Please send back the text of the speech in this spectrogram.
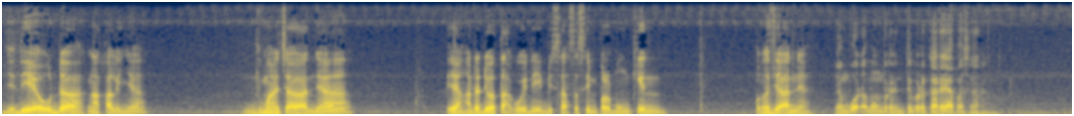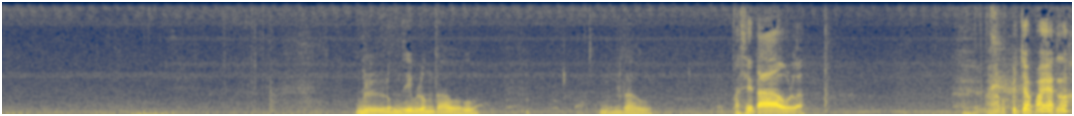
jadi ya udah ngakalinya gimana caranya yang ada di otakku ini bisa sesimpel mungkin pengerjaannya Yang buat abang berhenti berkarya apa sekarang? belum sih belum tahu aku belum tahu Pasti tahu lah. Ah, pencapaian lah.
